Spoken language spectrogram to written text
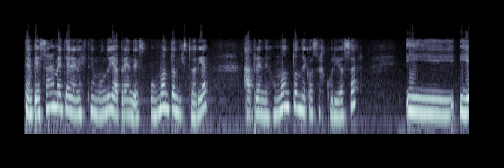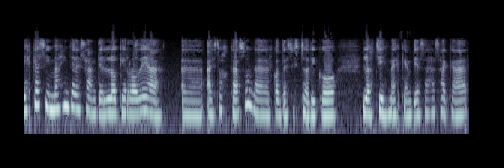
te empiezas a meter en este mundo y aprendes un montón de historia, aprendes un montón de cosas curiosas y, es casi más interesante lo que rodea eh, a estos casos, el contexto histórico, los chismes que empiezas a sacar,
